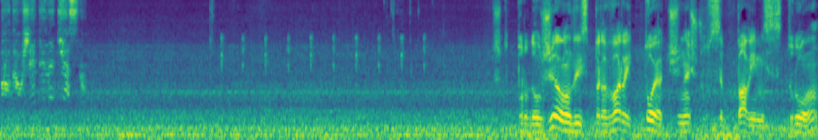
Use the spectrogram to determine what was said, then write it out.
Продължете надясно. Ще продължавам да изпреваря и тоя, че нещо се бави и ми се струва.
